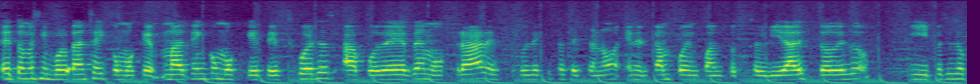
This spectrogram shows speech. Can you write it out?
le tomes importancia y como que más bien como que te esfuerces a poder demostrar después de que estás hecho, ¿no? En el campo en cuanto a tus habilidades y todo eso. Y pues eso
